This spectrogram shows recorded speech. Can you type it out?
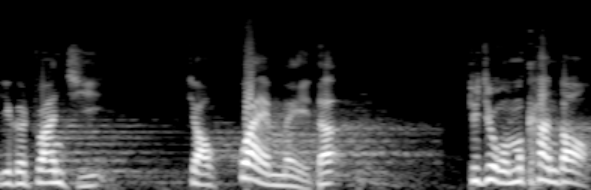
一个专辑，叫《怪美的》。这就我们看到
